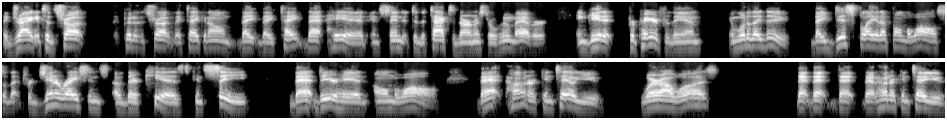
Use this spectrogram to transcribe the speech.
they drag it to the truck, they put it in the truck, they take it on, they they take that head and send it to the taxidermist or whomever and get it prepared for them. And what do they do? They display it up on the wall so that for generations of their kids can see that deer head on the wall. That hunter can tell you where I was. That that that that hunter can tell you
